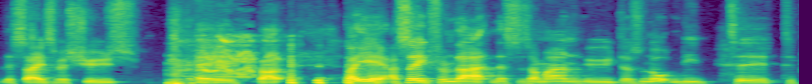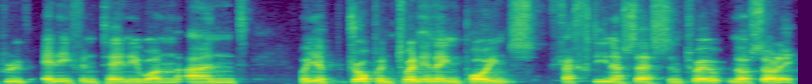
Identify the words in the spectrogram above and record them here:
the size of his shoes, uh, but but yeah. Aside from that, this is a man who does not need to to prove anything to anyone. And when you're dropping 29 points, 15 assists, and 12 no, sorry,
